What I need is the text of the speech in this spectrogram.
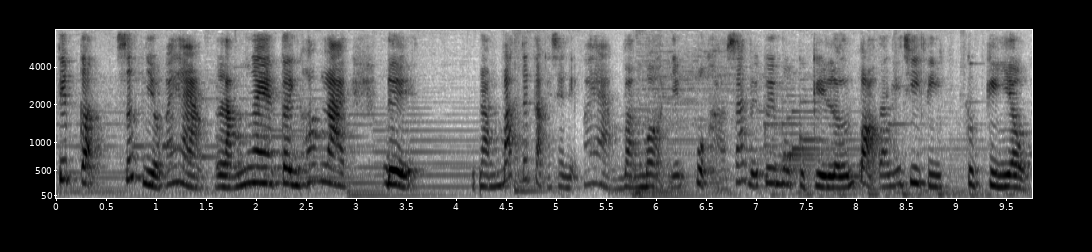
tiếp cận rất nhiều khách hàng lắng nghe kênh hotline để nắm bắt tất cả các trải nghiệm khách hàng và mở những cuộc khảo sát với quy mô cực kỳ lớn, bỏ ra những chi phí cực kỳ nhiều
